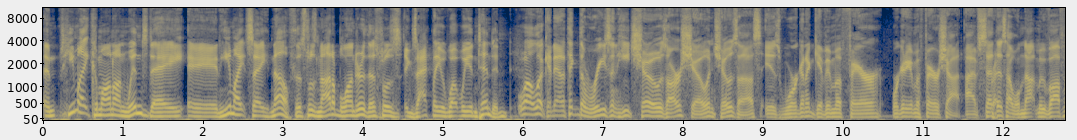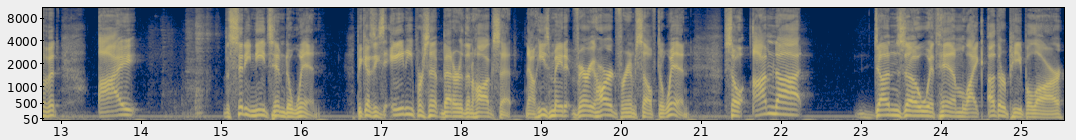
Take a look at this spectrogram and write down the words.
and he might come on on Wednesday, and he might say, "No, this was not a blunder. This was exactly what we intended." Well, look, and I think the reason he chose our show and chose us is we're going to give him a fair, we're going to give him a fair shot. I've said right. this; I will not move off of it. I, the city needs him to win because he's 80% better than Hogsett. Now he's made it very hard for himself to win, so I'm not dunzo with him like other people are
